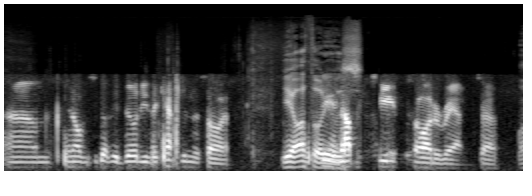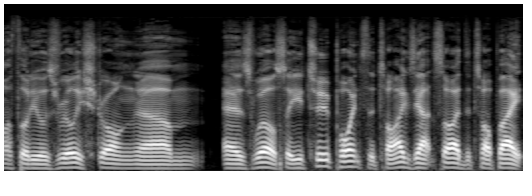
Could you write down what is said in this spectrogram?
um, and obviously got the ability to captain the side. Yeah, I thought he was. up the side around. So I thought he was really strong um, as well. So your two points, the Tigers outside the top eight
